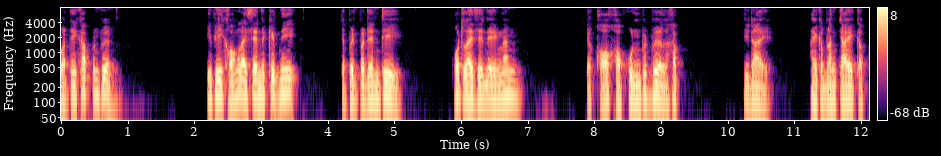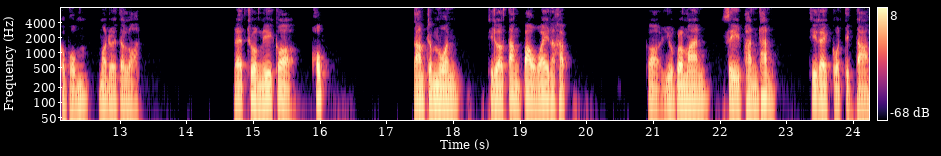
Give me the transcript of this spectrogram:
วัสดีครับเพื่อนๆ EP ของลายเซ็นในคลิปนี้ จะเป็นประเด็นที่พสต์ลายเซ็นเองนั้น จะขอขอบคุณเพื่อนๆแล้วครับ ที่ได้ให้กำลังใจกับกับผมมาโดยตลอด และช่วงนี้ก็ครบตามจำนวนที่เราตั้งเป้าไว้นะครับ ก็อยู่ประมาณ 4,000 ท่านที่ได้กดติดตาม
